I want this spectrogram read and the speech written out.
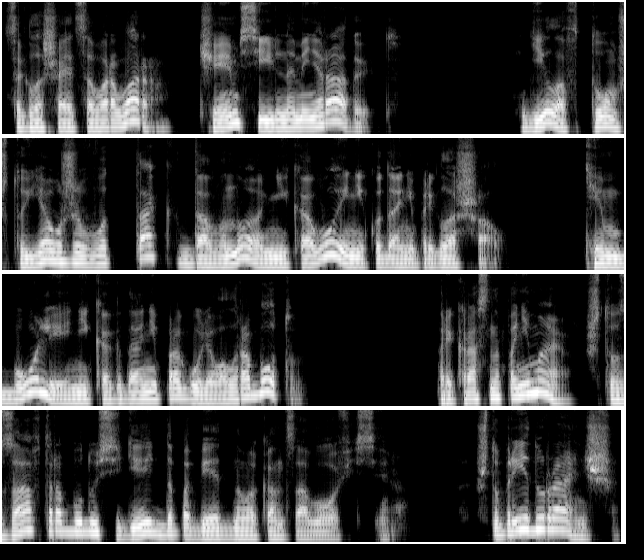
соглашается Варвара, чем сильно меня радует. Дело в том, что я уже вот так давно никого и никуда не приглашал. Тем более никогда не прогуливал работу. Прекрасно понимаю, что завтра буду сидеть до победного конца в офисе. Что приеду раньше.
